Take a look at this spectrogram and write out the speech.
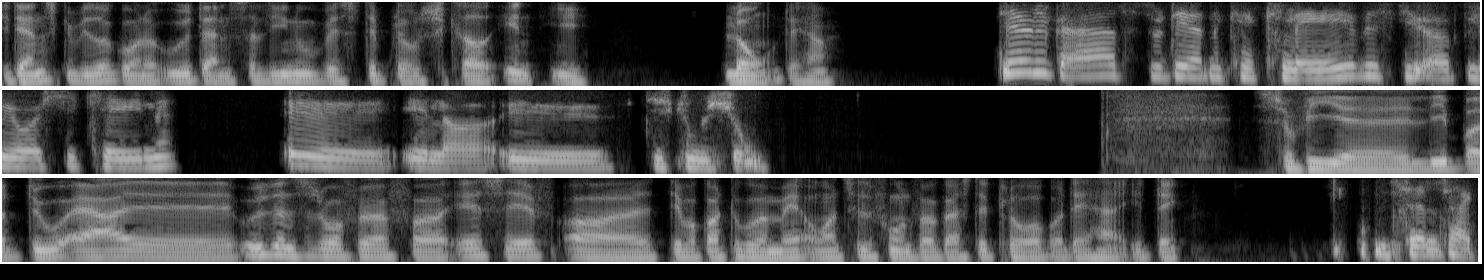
de danske videregående uddannelser lige nu, hvis det blev skrevet ind i loven, det her? Det vil gøre, at studerende kan klage, hvis de oplever chikane øh, eller øh, diskrimination. Sofie Lieber, du er øh, uddannelsesordfører for SF, og det var godt, du kunne være med over telefon for at gøre os lidt klogere på det her i dag. Selv tak.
